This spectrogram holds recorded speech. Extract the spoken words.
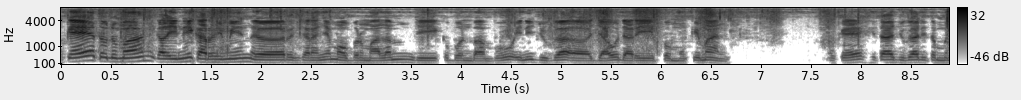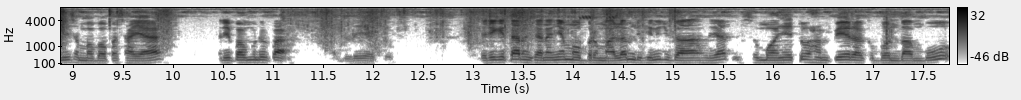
Oke teman-teman kali ini Karhimin e, rencananya mau bermalam di kebun bambu. Ini juga e, jauh dari pemukiman. Oke kita juga ditemani sama bapak saya. Tadi pak mundur pak? Lihat tuh. Jadi kita rencananya mau bermalam. Di sini juga lihat semuanya itu hampir e, kebun bambu.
